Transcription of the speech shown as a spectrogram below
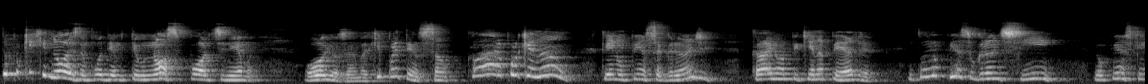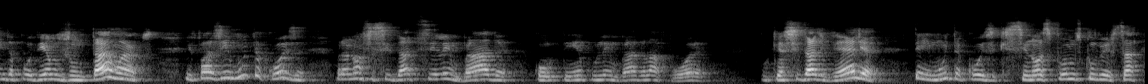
Então por que, que nós não podemos ter o nosso polo de cinema? Oi, Osama, mas que pretensão. Claro, por que não? Quem não pensa grande, cai numa pequena pedra. Então eu penso grande sim. Eu penso que ainda podemos juntar, Marcos, e fazer muita coisa para a nossa cidade ser lembrada com o tempo, lembrada lá fora. Porque a cidade velha tem muita coisa que se nós formos conversar,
